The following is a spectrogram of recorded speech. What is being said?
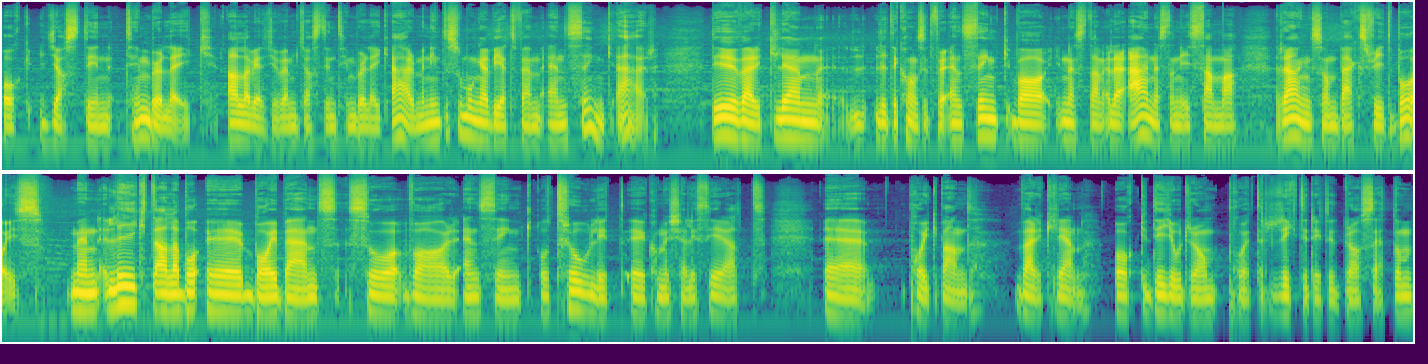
och Justin Timberlake. Alla vet ju vem Justin Timberlake är men inte så många vet vem NSYNC är. Det är ju verkligen lite konstigt för NSYNC var nästan, eller är nästan i samma rang som Backstreet Boys. Men likt alla bo- eh, boybands så var NSYNC otroligt eh, kommersialiserat eh, pojkband, verkligen. Och det gjorde de på ett riktigt, riktigt bra sätt. De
